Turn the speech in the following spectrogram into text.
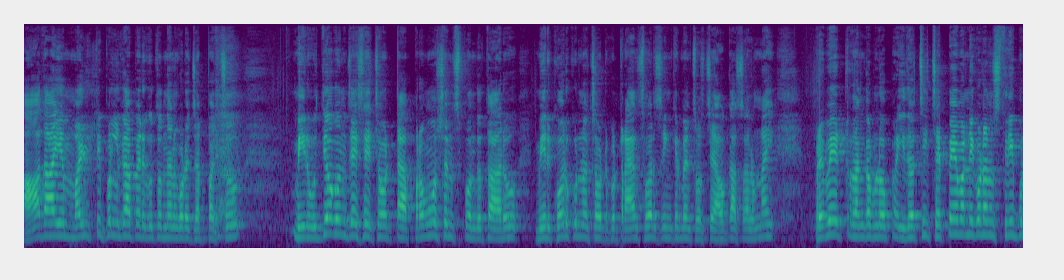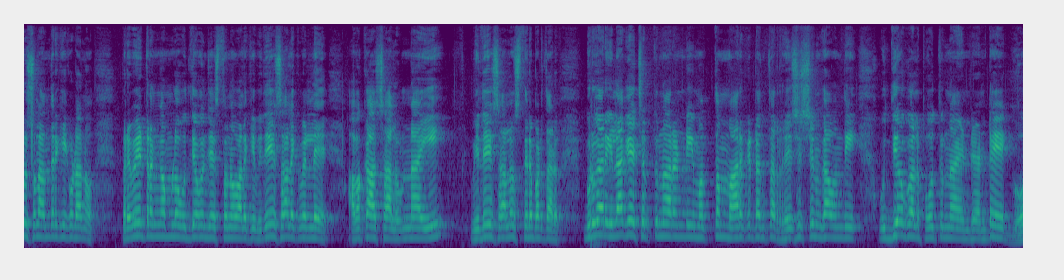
ఆదాయం మల్టిపుల్గా పెరుగుతుందని కూడా చెప్పచ్చు. మీరు ఉద్యోగం చేసే చోట ప్రమోషన్స్ పొందుతారు. మీరు కోరుకున్న చోటుకు ట్రాన్స్ఫర్స్ ఇంక్రిమెంట్స్ వచ్చే అవకాశాలు ఉన్నాయి. ప్రైవేట్ రంగంలో ఇది వచ్చి చెప్పేవన్నీ కూడాను స్త్రీ పురుషులందరికీ కూడాను. ప్రైవేట్ రంగంలో ఉద్యోగం చేస్తున్న వాళ్ళకి విదేశాలకు వెళ్ళే అవకాశాలు ఉన్నాయి. విదేశాల్లో స్థిరపడతారు. గురుగారు ఇలాగే చెప్తున్నారండి మొత్తం మార్కెట్ అంతా రెసిషన్గా ఉంది ఉద్యోగాలు పోతున్నాయండి అంటే గో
